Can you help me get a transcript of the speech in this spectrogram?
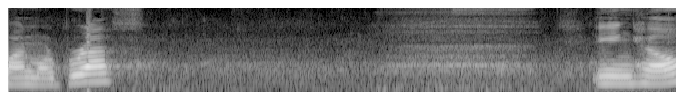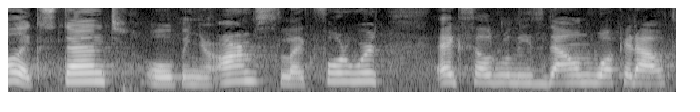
One more breath. Inhale, extend, open your arms, leg forward. Exhale, release down, walk it out,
